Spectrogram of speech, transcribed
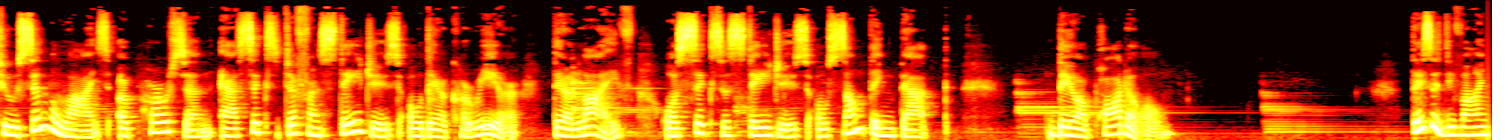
to symbolize a person at six different stages of their career, their life, or six stages of something that they are part of. This divine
